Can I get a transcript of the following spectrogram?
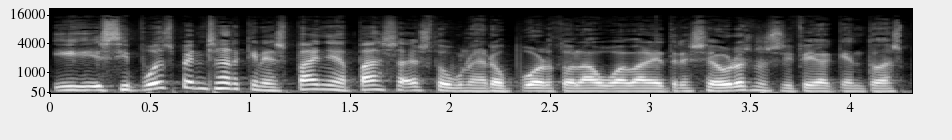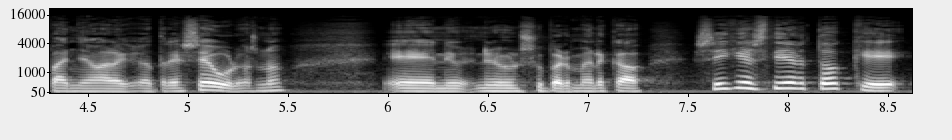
Y si puedes pensar que en España pasa esto, un aeropuerto el agua vale 3 euros, no significa que en toda España valga 3 euros, ¿no? En, en un supermercado. Sí que es cierto que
